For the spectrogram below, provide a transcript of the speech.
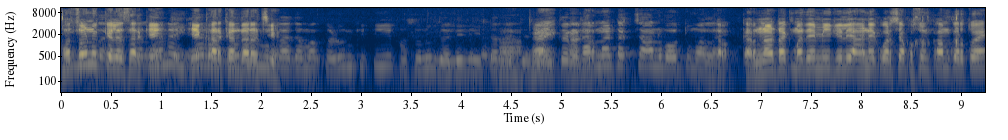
फसवणूक केल्यासारखी ही कारखानदाराची किती फसवणूक झालेली इतर हा. कर्नाटकचा अनुभव तुम्हाला आहे. कर्नाटकमध्ये मी गेले अनेक वर्षापासून काम करतो आहे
